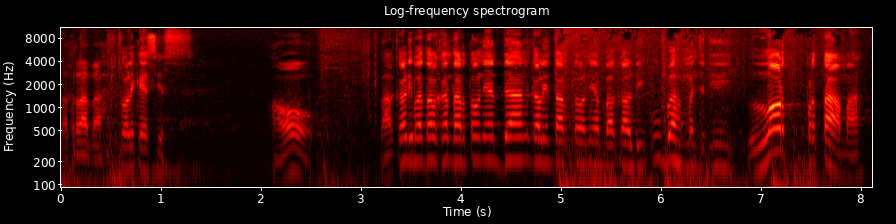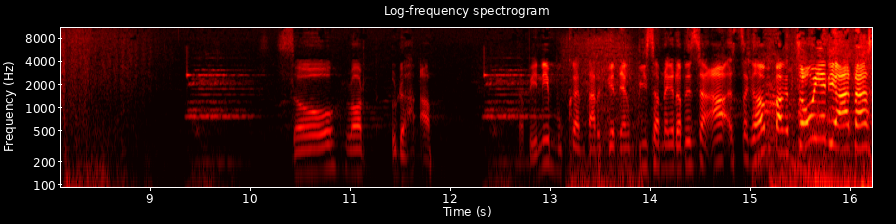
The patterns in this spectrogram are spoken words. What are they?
Rata-rata. Kecuali Cassius. Oh, bakal dibatalkan turtle-nya dan kali turtle-nya bakal diubah menjadi Lord pertama. So, Lord udah up. Tapi ini bukan target yang bisa mereka dapetin segampang. Cowoknya di atas.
